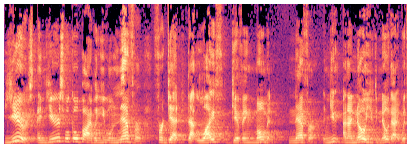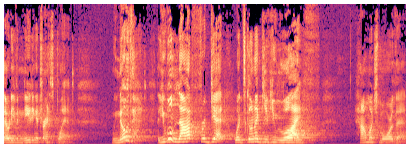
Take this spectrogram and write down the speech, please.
Years and years will go by, but you will never forget that life giving moment. Never. And, you, and I know you can know that without even needing a transplant. We know that. That you will not forget what's going to give you life. How much more then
